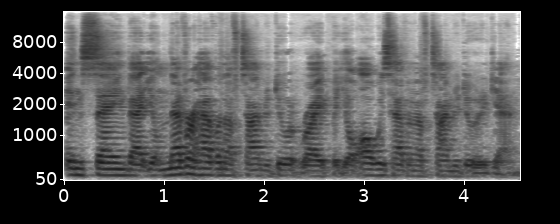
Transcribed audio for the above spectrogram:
in saying that you'll never have enough time to do it right, but you'll always have enough time to do it again.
